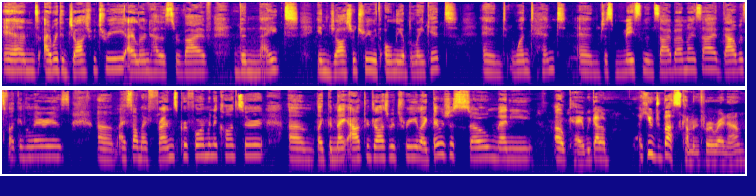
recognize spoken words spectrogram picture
And I went to Joshua Tree. I learned how to survive the night in Joshua Tree with only a blanket and one tent and just Mason and Sai by my side. That was fucking hilarious. Um, I saw my friends perform in a concert, um, like the night after Joshua Tree. Like there was just so many. Okay, we got a, a huge bus coming through right now.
